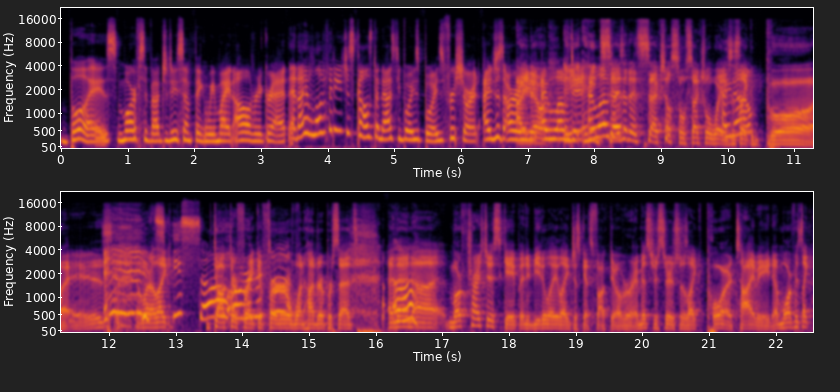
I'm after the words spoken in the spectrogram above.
"Boys, Morph's about to do something we might all regret." And I love that he just calls the Nasty Boys boys for short. I just I already, know. I, loved and he, it. And I he loved says it. it in sexual sexual ways. It's like boys. we're like He's so Dr. over Frank-N-Furter one hundred percent. And then uh Morph tries to escape and immediately like just gets fucked over. And Mr. Sinister's like, poor timing. And Morph is like,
